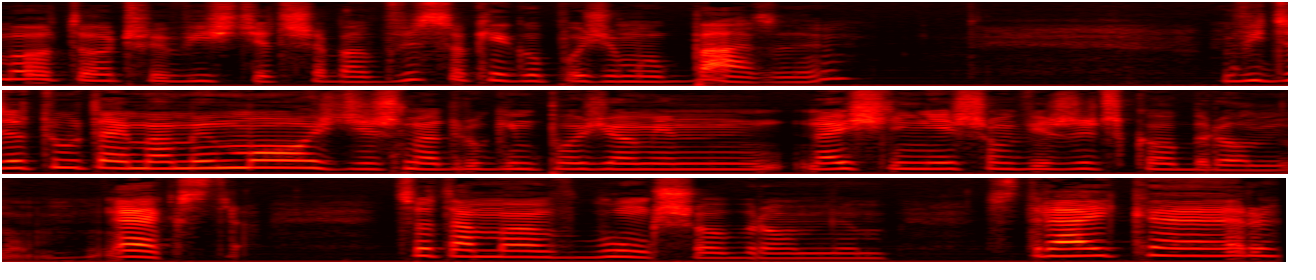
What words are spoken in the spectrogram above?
bo to oczywiście trzeba wysokiego poziomu bazy. Widzę tutaj mamy moździerz na drugim poziomie, najsilniejszą wieżyczkę obronną. Ekstra. Co tam mam w bunkrze obronnym? Striker,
